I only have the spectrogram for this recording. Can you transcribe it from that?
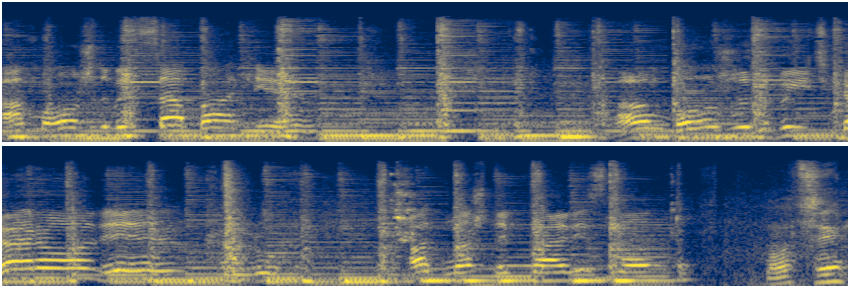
А может быть собаке, а может быть корове. Однажды повезло. Молодцы.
